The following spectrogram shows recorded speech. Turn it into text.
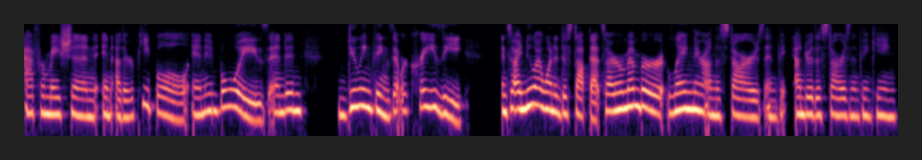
affirmation in other people and in boys and in doing things that were crazy. And so I knew I wanted to stop that. So I remember laying there on the stars and th- under the stars and thinking,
